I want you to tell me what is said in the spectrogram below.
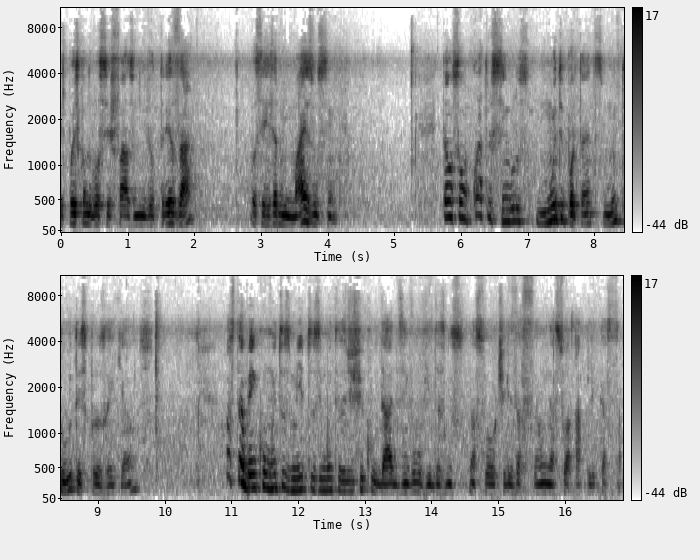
Depois, quando você faz o nível 3A, você recebe mais um símbolo. Então, são quatro símbolos muito importantes, muito úteis para os reikianos, mas também com muitos mitos e muitas dificuldades envolvidas na sua utilização e na sua aplicação.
